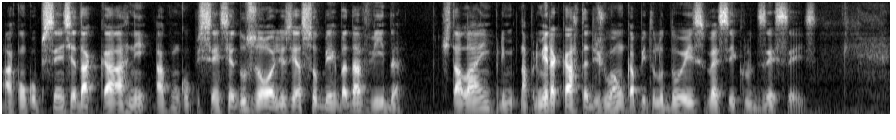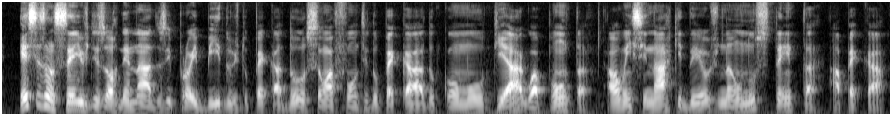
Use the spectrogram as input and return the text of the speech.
A concupiscência da carne, a concupiscência dos olhos e a soberba da vida. Está lá em, na primeira carta de João, capítulo 2, versículo 16. Esses anseios desordenados e proibidos do pecador são a fonte do pecado, como Tiago aponta ao ensinar que Deus não nos tenta a pecar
